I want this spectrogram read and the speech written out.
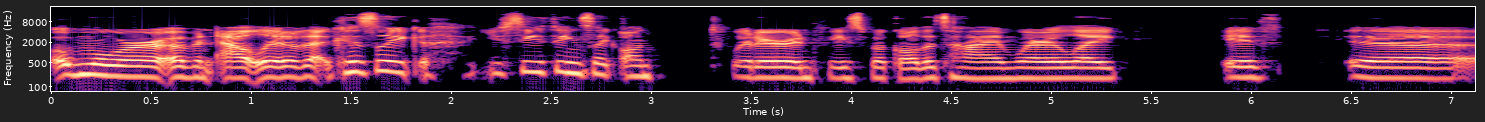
a more of an outlet of that because like you see things like on twitter and facebook all the time where like if uh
